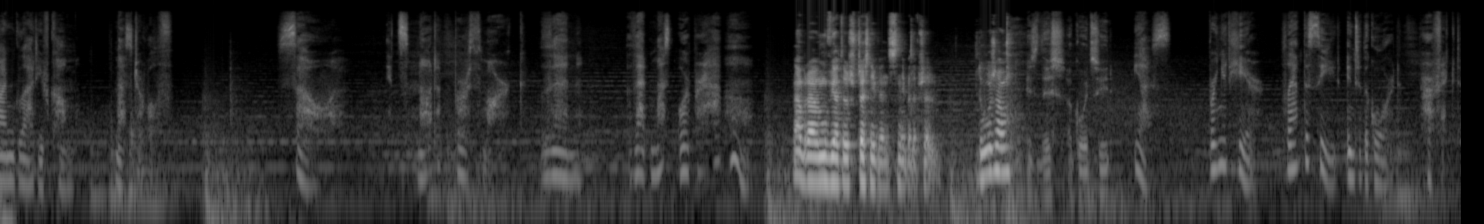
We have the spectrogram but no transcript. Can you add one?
I'm glad you've come, Master Wolf. So, it's not a birthmark. Then, that must, or perhaps, huh? Dobra, mówiłem to już wcześniej, więc nie będę przedłużał. Is this a gourd seed? Yes. Bring it here. Plant the seed into the gourd. Perfect.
